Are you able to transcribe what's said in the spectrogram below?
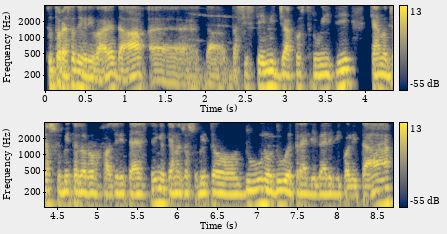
tutto il resto deve arrivare da, eh, da, da, sistemi già costruiti, che hanno già subito la loro fase di testing, che hanno già subito uno, due, tre livelli di qualità,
